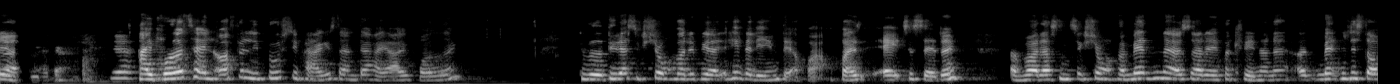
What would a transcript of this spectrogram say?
ja. ja. Har I prøvet at tage en offentlig bus i Pakistan? Der har jeg aldrig prøvet, ikke? Du ved, de der sektion, hvor det bliver helt alene derfra, fra A til Z, ikke? Og hvor der er sådan en sektion for mændene, og så er det for kvinderne. Og mændene, de står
